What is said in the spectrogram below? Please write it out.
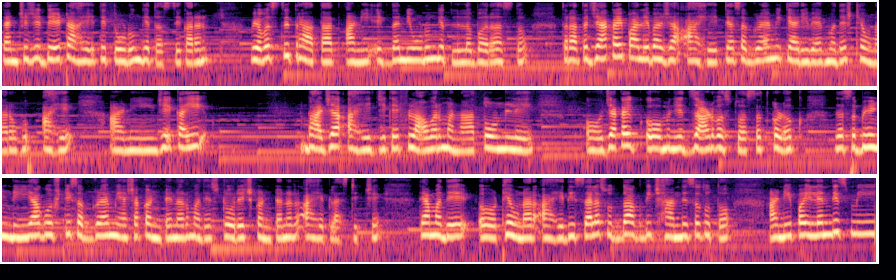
त्यांचे जे देठ आहे ते तोडून घेत असते. कारण व्यवस्थित राहतात आणि एकदा निवडून घेतलेलं बरं असतं. तर आता ज्या काही पालेभाज्या आहेत त्या सगळ्या मी कॅरी बॅगमध्येच ठेवणार हो आहे. आणि जे काही भाज्या आहेत जे काही फ्लावर म्हणा तोंडले ज्या काही म्हणजे जाड वस्तू असतात कडक जसं भेंडी या गोष्टी सगळ्या मी अशा कंटेनरमध्ये स्टोरेज कंटेनर आहे प्लास्टिकचे त्यामध्ये ठेवणार आहे. दिसायलासुद्धा अगदी छान दिसत होतं. आणि पहिल्यांदाच मी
